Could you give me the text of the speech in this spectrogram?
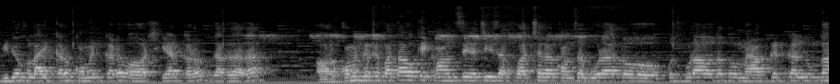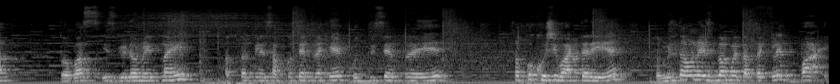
वीडियो को लाइक करो कमेंट करो और शेयर करो ज़्यादा से ज़्यादा। और कमेंट करके बताओ कि कौन सी चीज़ आपको अच्छा लगा, कौन सा बुरा तो कुछ बुरा होता तो मैं अपडेट कर लूँगा। तो बस इस वीडियो में इतना ही। तब तक के लिए सबको सेफ़ रखिए, खुद भी सेफ़ रहिए, सबको खुशी बांटते रहिए। तो मिलता हूँ नेक्स्ट ब्लॉग में, तब तक के लिए बाय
